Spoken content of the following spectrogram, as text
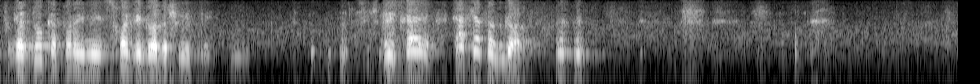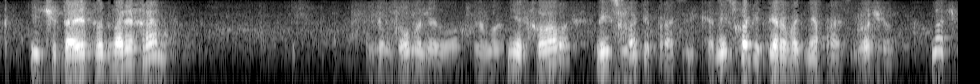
в году, который на исходе года Шмиты. Как этот год? И читает во дворе храма. Дома ли его? Нет, на исходе праздника, на исходе первого дня праздника. Ночью? Ночью.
